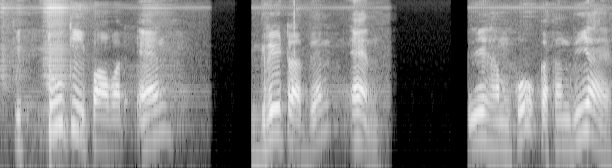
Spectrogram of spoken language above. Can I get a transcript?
कि टू की power n greater than n ये हमको कथन दिया है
